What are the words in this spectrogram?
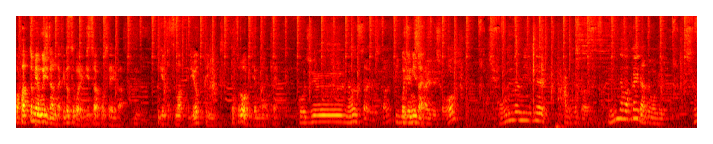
まあ、パッと見は無地なんだけどすごい実は個性がギュッと詰まってるよっていうところを見てもらいたい。50何歳ですか？52歳。でしょ？そんなにねなんかみんな若いなと思うけど白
